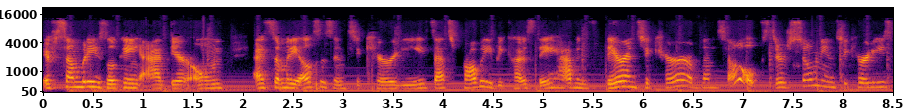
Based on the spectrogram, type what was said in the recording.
If somebody's looking at their own at somebody else's insecurities, that's probably because they haven't they're insecure of themselves. There's so many insecurities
